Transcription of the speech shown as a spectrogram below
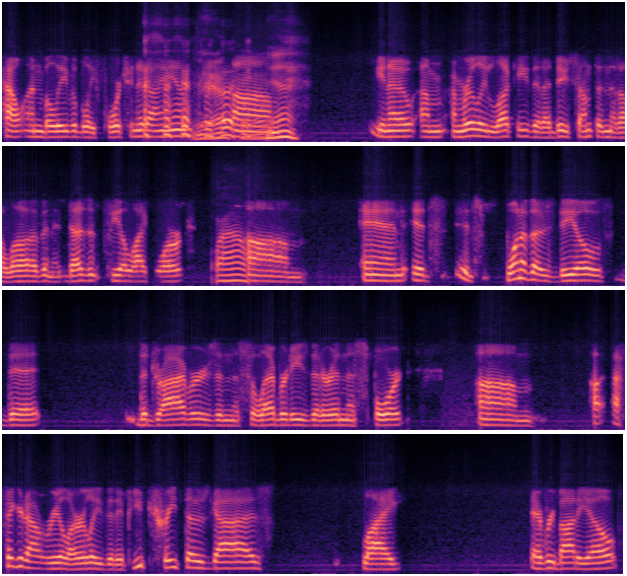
how unbelievably fortunate I am. Yeah. Um, yeah. You know, I'm I'm really lucky that I do something that I love and it doesn't feel like work. wow. Um, and it's it's one of those deals that the drivers and the celebrities that are in this sport. Um, I, I figured out real early that if you treat those guys like everybody else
